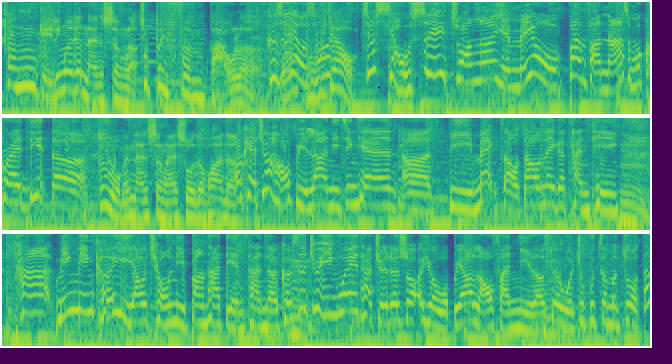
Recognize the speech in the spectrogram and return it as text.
分给另外一个男生了，就被分薄了。可是有时候就小事一桩啊，也没有办法拿什么 credit 的。对我们男生来说的话呢 OK，就好比啦，你今天呃比 Mac 找到那个餐厅，嗯他明明可以要求你帮他点餐的，可嗯是就因为他觉得说，哎呦，我不要劳烦你了，所以我就不这么做。但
